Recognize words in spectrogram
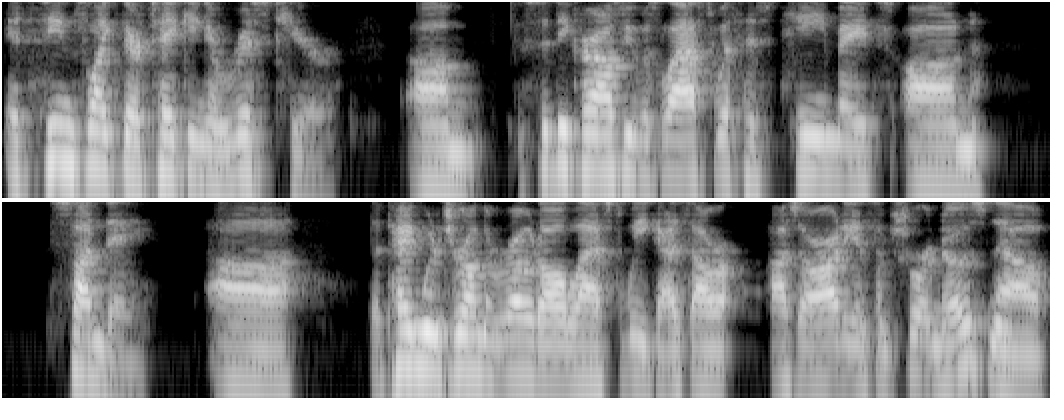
it seems like they're taking a risk here. Um, Sidney Crosby was last with his teammates on Sunday. Uh, the Penguins were on the road all last week, as our as our audience I'm sure knows now.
